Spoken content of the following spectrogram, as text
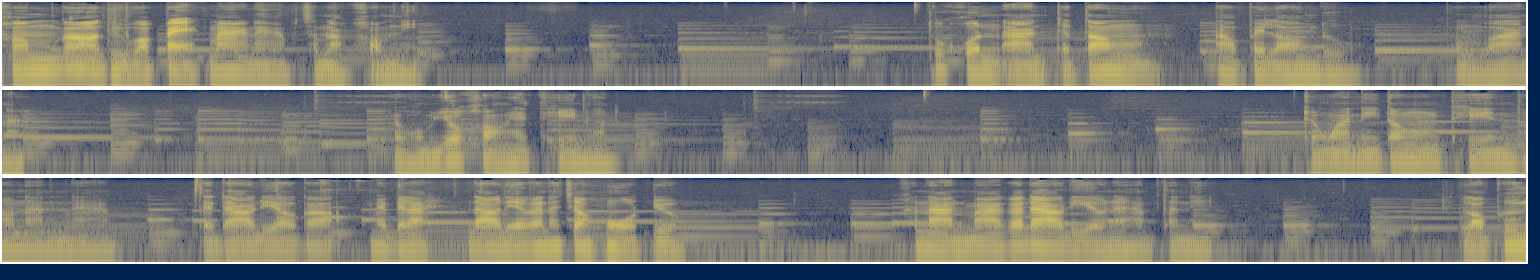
คอมก็ถือว่าแปลกมากนะครับสำหรับคอมนี้ ทุกคนอาจจะต้องเอาไปลองดู ผมว่านะ เดี๋ยวผมยกของให้เทนก่อน จังหวะนี้ต้องเทนเท่านั้นนะครับ แต่ดาวเดียวก็ไม่เป็นไร ดาวเดียวก็น่าจะโหดอยู่ ขนาดม้าก็ดาวเดียวนะครับ ตอนนี้ เราพึ่ง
